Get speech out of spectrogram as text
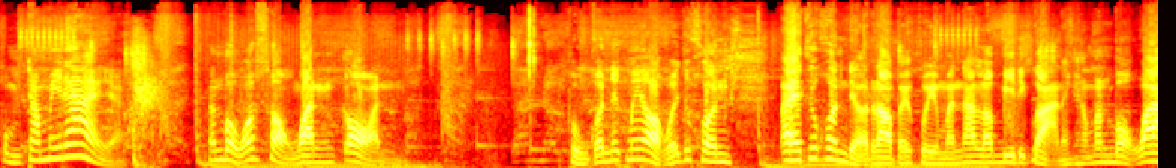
ผมจำไม่ได้อะมันบอกว่าสองวันก่อน ผมก็นึกไม่ออกไว้ทุกคนไปทุกคนเดี๋ยวเราไปคุยมันหน้าล็อบบี้ดีกว่านะครับมันบอกว่า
